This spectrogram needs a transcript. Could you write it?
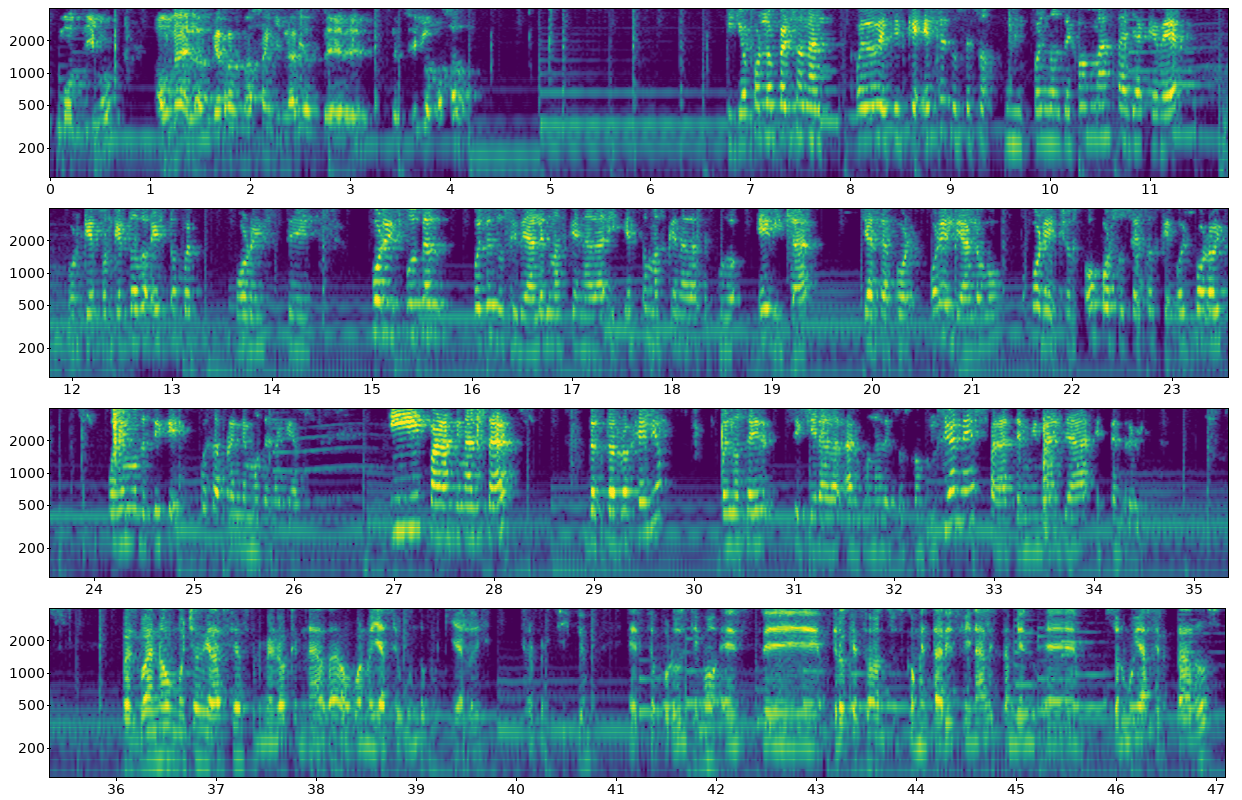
motivo a una de las guerras más sanguinarias del siglo pasado. Y yo por lo personal puedo decir que este suceso mm, pues, nos dejó más allá que ver. ¿Por qué? Porque todo esto fue por, este, por disputas pues, de sus ideales más que nada y esto más que nada se pudo evitar, ya sea por, por el diálogo, por hechos o por sucesos que hoy por hoy podemos decir que pues aprendemos de la guerra. Y para finalizar, doctor Rogelio, pues no sé si quiera dar alguna de sus conclusiones para terminar ya esta entrevista. Pues bueno, muchas gracias primero que nada, o bueno, ya segundo, porque ya lo dije al principio. Este, por último, este, creo que son sus comentarios finales también eh, son muy acertados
